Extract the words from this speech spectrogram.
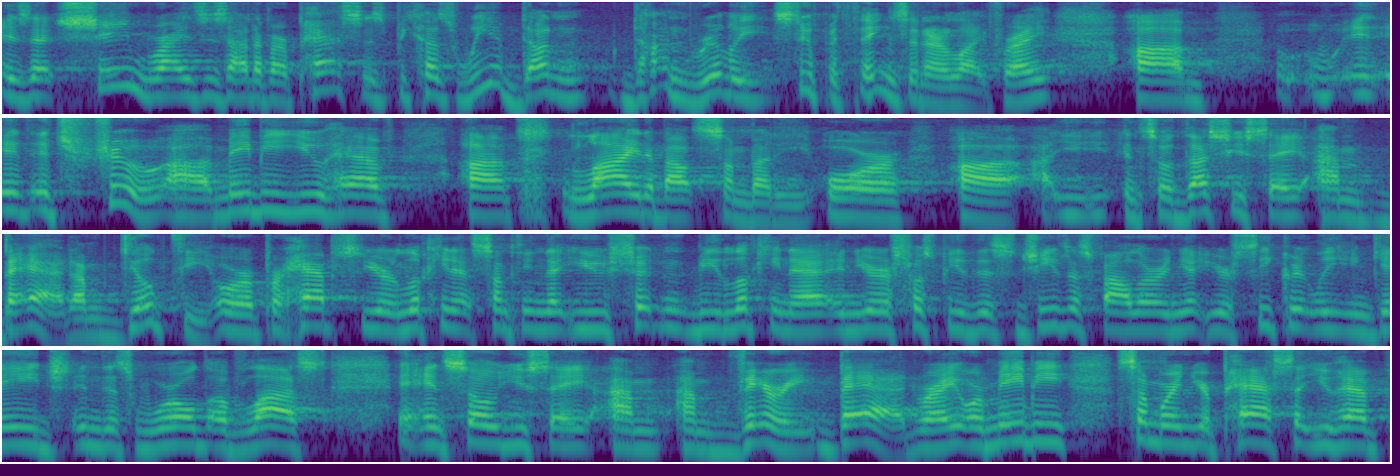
is that shame rises out of our past is because we have done, done really stupid things in our life, right? Um, it, it's true. Uh, maybe you have uh, lied about somebody, or uh, and so thus you say, "I'm bad. I'm guilty." Or perhaps you're looking at something that you shouldn't be looking at, and you're supposed to be this Jesus follower, and yet you're secretly engaged in this world of lust, and so you say, "I'm I'm very bad," right? Or maybe somewhere in your past that you have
